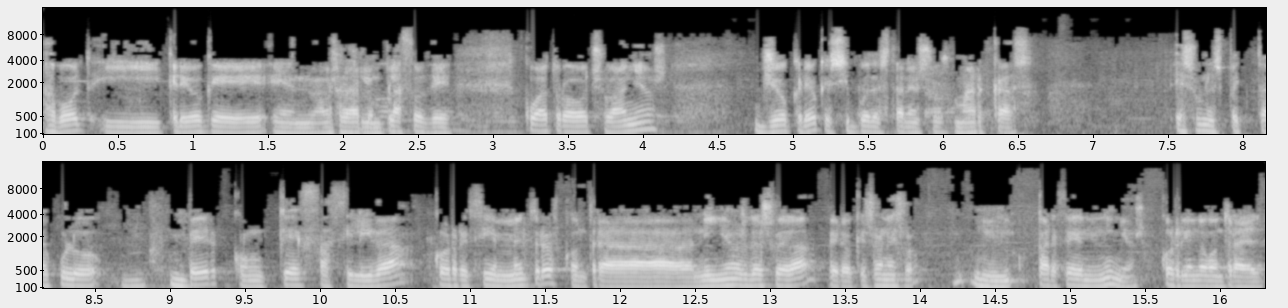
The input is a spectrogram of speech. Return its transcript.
a Bolt y creo que vamos a darle un plazo de 4 a 8 años. Yo creo que sí puede estar en sus marcas. Es un espectáculo ver con qué facilidad corre 100 metros contra niños de su edad, pero que son eso, mm, parecen niños corriendo contra él.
